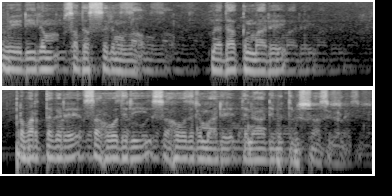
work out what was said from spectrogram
വേദിയിലും സദസ്സിലുമുള്ള നേതാക്കന്മാരെ പ്രവർത്തകരെ സഹോദരി സഹോദരന്മാരെ ജനാധിപത്യ വിശ്വാസികളെ.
